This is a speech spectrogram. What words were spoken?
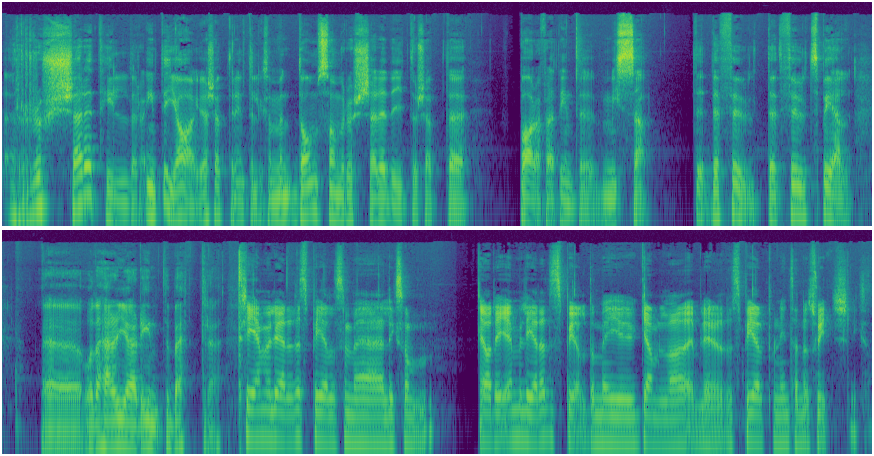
rushade till det, inte jag, jag köpte det inte liksom, men de som rushade dit och köpte bara för att inte missa. Det, det är fult, det är ett fult spel. Eh, och det här gör det inte bättre. Tre emulerade spel som är liksom, ja det är emulerade spel, de är ju gamla emulerade spel på Nintendo Switch liksom.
